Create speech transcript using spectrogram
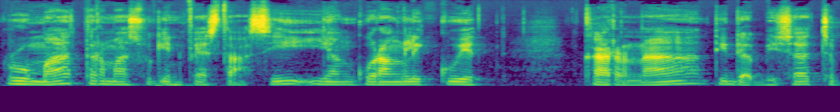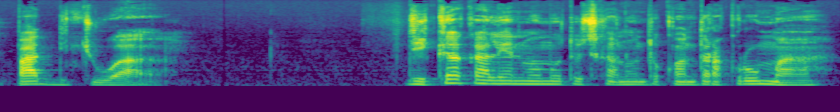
rumah termasuk investasi yang kurang liquid karena tidak bisa cepat dijual. Jika kalian memutuskan untuk kontrak rumah,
